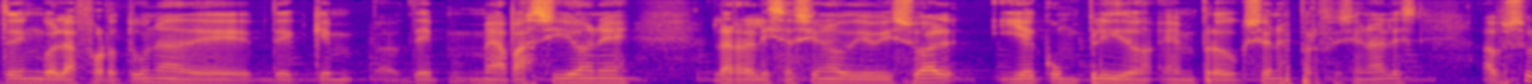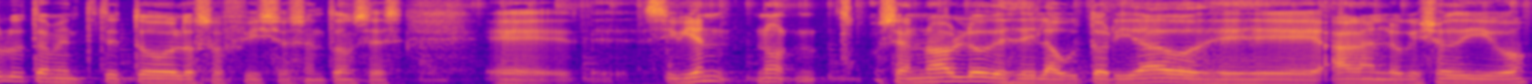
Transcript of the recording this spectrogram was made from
tengo la fortuna de, que me apasione la realización audiovisual y he cumplido en producciones profesionales absolutamente todos los oficios. Entonces, eh, si bien no, o sea, no hablo desde la autoridad o desde hagan lo que yo digo,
